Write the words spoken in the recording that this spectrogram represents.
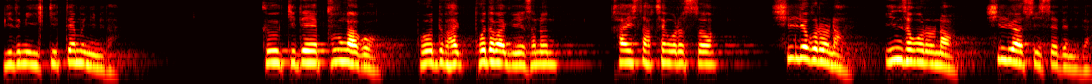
믿음이 있기 때문입니다. 그 기대에 부응하고 보답하- 보답하기 위해서는 카이스트 학생으로서 실력으로나 인성으로나 신뢰할 수 있어야 됩니다.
